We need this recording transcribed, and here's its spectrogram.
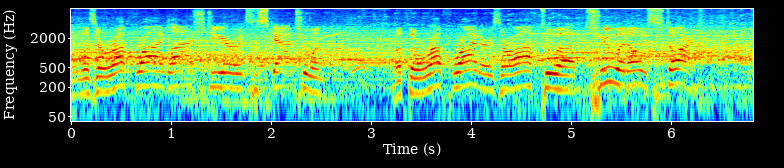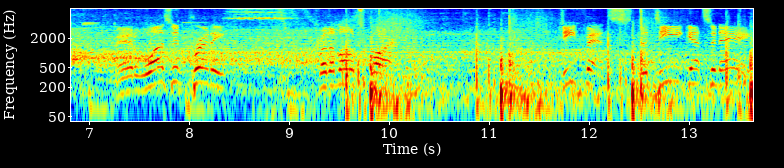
It was a rough ride last year in Saskatchewan, but the Rough Riders are off to a 2-0 start. It wasn't pretty for the most part. Defense, the D gets an A.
